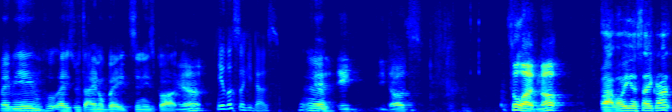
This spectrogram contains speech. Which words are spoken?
Maybe he Mhm. plays with anal beads in his butt. Yeah, He looks like he does. Yeah. He, he, he does. It's all adding up. All right, what were you gonna say, Grant?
